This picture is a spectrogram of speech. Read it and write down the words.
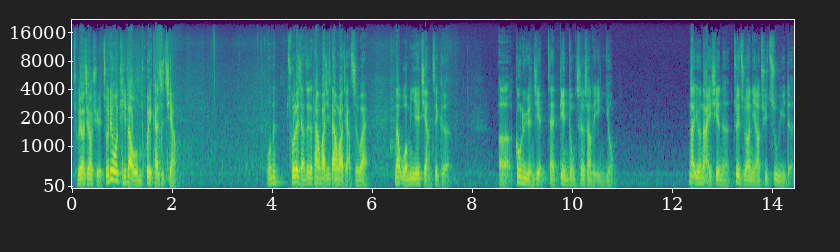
主要教学。昨天我提到我们会开始讲，我们除了讲这个碳化硅、氮化镓之外，那我们也讲这个呃功率元件在电动车上的应用。那有哪一些呢？最主要你要去注意的，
